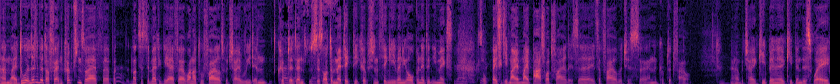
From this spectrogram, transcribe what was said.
Um, I do a little bit of encryption, so I have, uh, but not systematically. I have uh, one or two files which I read encrypted Oh, and yes, use this automatic decryption thingy when you open it in Emacs. Right. So basically, my, my password file is a is a file which is uh, an encrypted file, Mm-hmm. uh, which I keep in uh, keep in this way.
